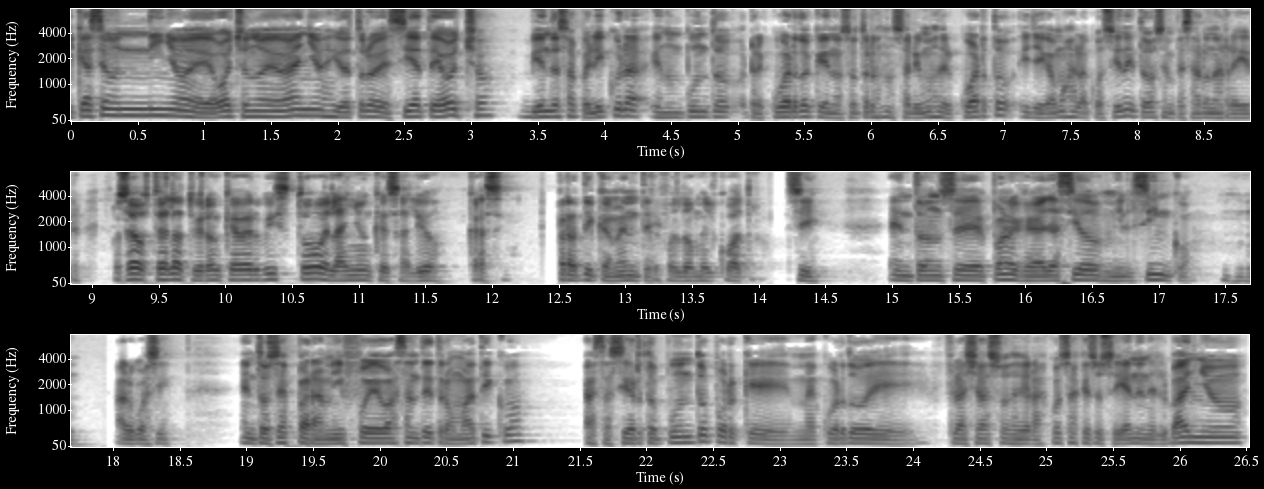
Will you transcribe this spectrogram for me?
¿Y qué hace un niño de 8 o 9 años y otro de 7, 8 viendo esa película? En un punto recuerdo que nosotros nos salimos del cuarto y llegamos a la cocina y todos empezaron a reír. O sea, ustedes la tuvieron que haber visto el año en que salió, casi. Prácticamente. Que fue el 2004. Sí. Entonces, pone que haya sido 2005. Algo así. Entonces, para mí fue bastante traumático hasta cierto punto porque me acuerdo de flashazos de las cosas que sucedían en el baño,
